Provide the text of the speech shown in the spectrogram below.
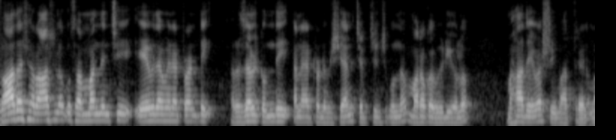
ద్వాదశ రాశులకు సంబంధించి ఏ విధమైనటువంటి రిజల్ట్ ఉంది అనేటువంటి విషయాన్ని చర్చించుకుందాం. మరొక వీడియోలో. మహాదేవ శ్రీమాత్రే నమ.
